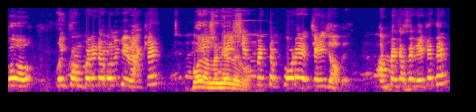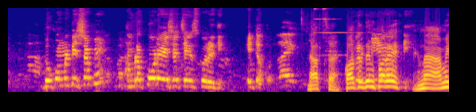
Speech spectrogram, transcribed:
তো ওই কোম্পানিটা বলে কি রাখে। শিপমেন্টটা পরে চেঞ্জ হবে। আপনার কাছে রেখে দেন ডকুমেন্ট হিসাবে আমরা পরে এসে চেঞ্জ করে দিই। এটা আচ্ছা কতদিন পরে? না আমি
